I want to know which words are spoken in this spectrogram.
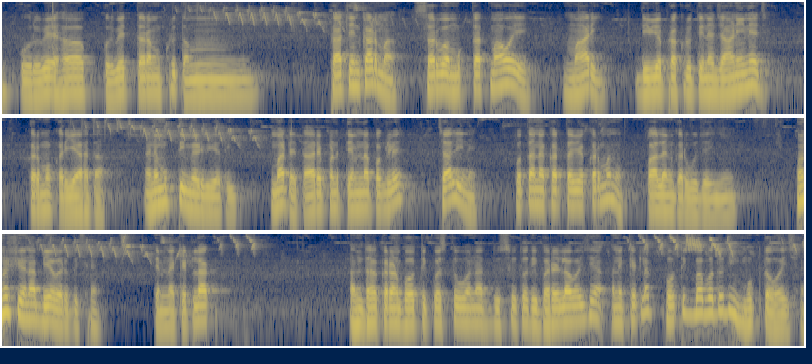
પૂર્વેહ પૂર્વેત્તરમ કૃતમ. પ્રાચીન કાળમાં સર્વ મુક્તાત્માઓએ મારી દિવ્ય પ્રકૃતિને જાણીને જ કર્મો કર્યા હતા અને મુક્તિ મેળવી હતી. માટે તારે પણ તેમના પગલે ચાલીને પોતાના કર્તવ્ય કર્મનું પાલન કરવું જોઈએ. મનુષ્યના બે વર્ગ છે. તેમના કેટલાક અંધાકરણ ભૌતિક વસ્તુઓના દૂષિતોથી ભરેલા હોય છે અને કેટલાક ભૌતિક બાબતોથી મુક્ત હોય છે.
